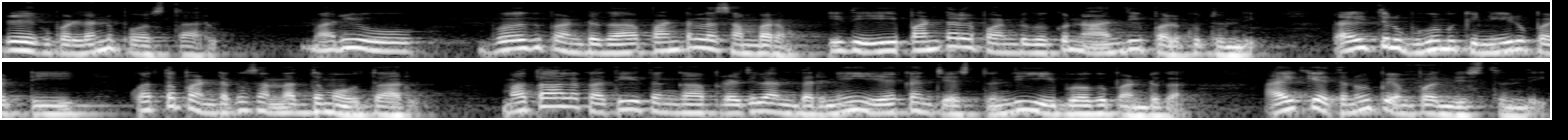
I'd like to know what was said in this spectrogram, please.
రేగుపళ్ళను పోస్తారు. మరియు భోగి పండుగ పంటల సంబరం ఇది పంటల పండుగకు నాంది పలుకుతుంది. రైతులు భూమికి నీరు పట్టి కొత్త పంటకు సన్నద్ధమవుతారు. మతాలకు అతీతంగా ప్రజలందరినీ ఏకం చేస్తుంది ఈ భోగి పండుగ. ఐక్యతను పెంపొందిస్తుంది.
